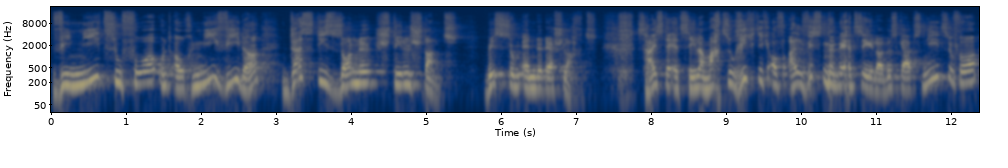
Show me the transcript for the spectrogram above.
wie nie zuvor und auch nie wieder, dass die Sonne stillstand bis zum Ende der Schlacht. Das heißt, der Erzähler macht so richtig auf allwissenden Erzähler. Das gab es nie zuvor,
